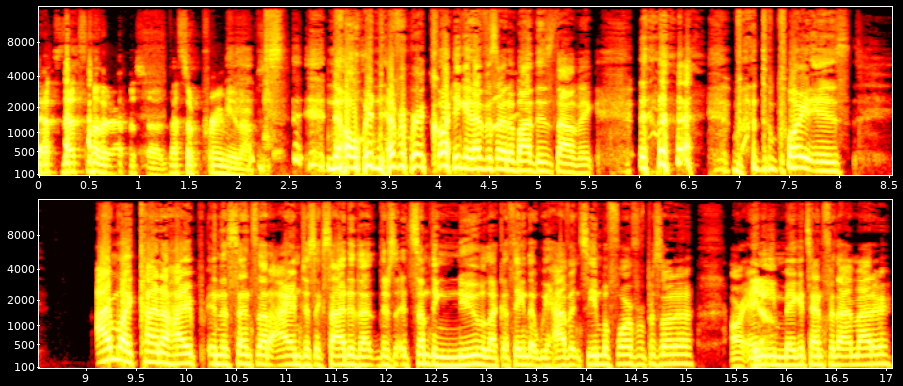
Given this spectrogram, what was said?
That's that's another episode. That's a premium episode. no, we're never recording an episode about this topic. but the point is, I'm like kind of hype in the sense that I am just excited that there's it's something new, like a thing that we haven't seen before for Persona or any Yeah. Megaten for that matter.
